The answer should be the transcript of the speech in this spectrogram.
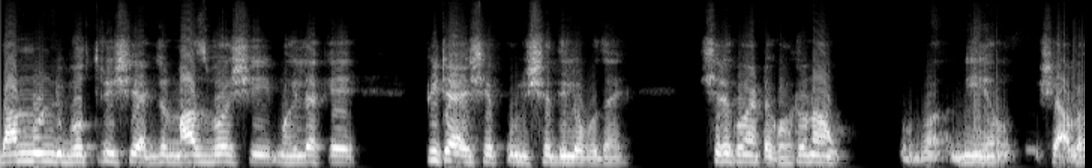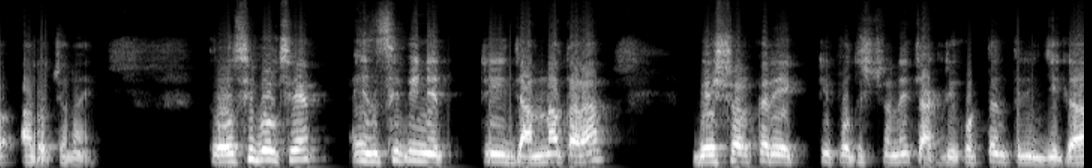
ধানমন্ডি বত্রিশে একজন মাঝবয়সী মহিলাকে পিটা এসে পুলিশে দিল বোধহয়। সেরকম একটা ঘটনাও নিয়েও সে আলো- আলোচনায়। তো ওসি বলছে, এনসিপি নেত্রী জান্না তারা বেসরকারি একটি প্রতিষ্ঠানে চাকরি করতেন, তিনি জিগা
